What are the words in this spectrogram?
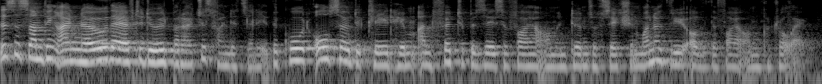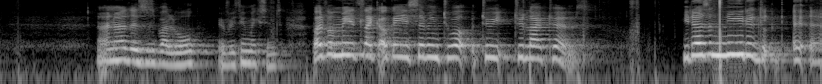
this is something I know they have to do it, but I just find it silly. The court also declared him unfit to possess a firearm in terms of Section 103 of the Firearm Control Act. Now, I know this is by law, everything makes sense. But for me, it's like, okay, he's serving two, two, two life terms. He doesn't need a, a,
